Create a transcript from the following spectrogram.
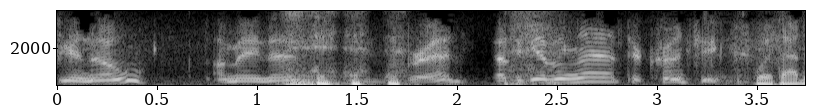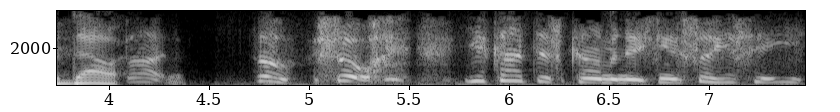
You know, I mean, Brad. Got to give them that. They're crunchy. Without a doubt. But so so you got this combination. So you see,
